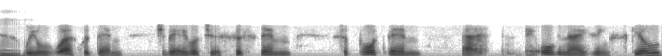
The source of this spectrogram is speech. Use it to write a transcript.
mm-hmm. we will work with them to be able to assist them support them uh, their organizing skills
